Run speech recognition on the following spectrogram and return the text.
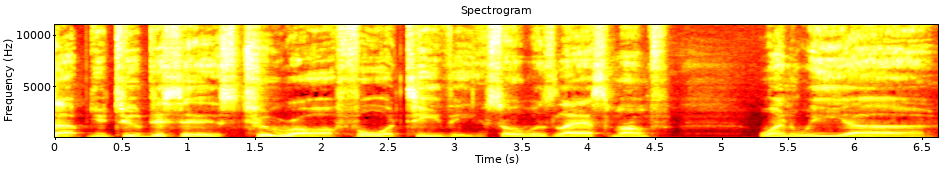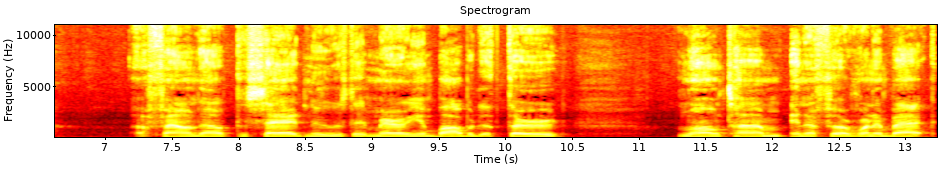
up, YouTube? This is Too Raw for TV. So it was last month when we uh, found out the sad news that Marion Barber III, longtime NFL running back,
